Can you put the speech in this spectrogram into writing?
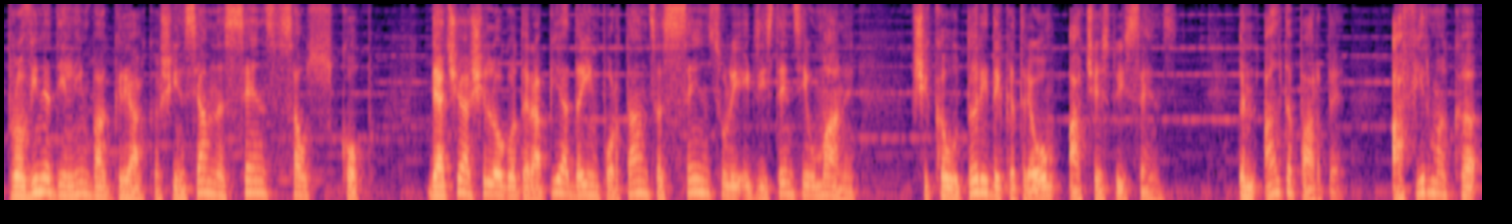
provine din limba greacă și înseamnă sens sau scop. De aceea și logoterapia dă importanță sensului existenței umane și căutării de către om acestui sens. În altă parte, afirmă că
